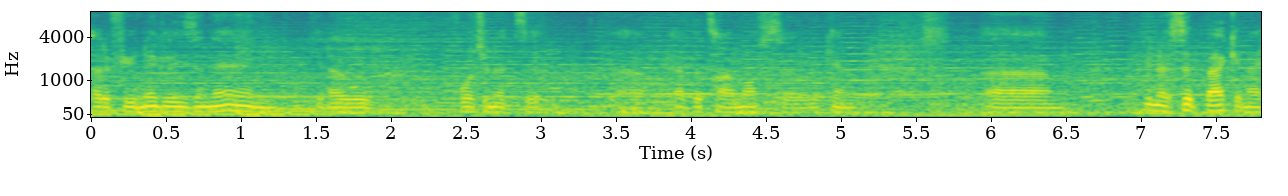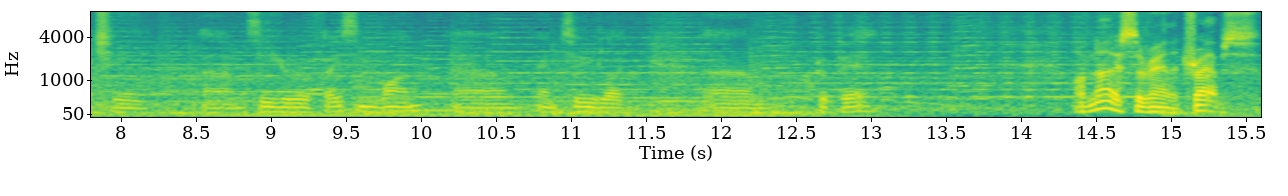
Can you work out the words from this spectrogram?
had a few nigglies in there, and you know we're fortunate to uh, have the time off so we can um, you know sit back and actually um, see who we're facing. One um, and two, like um, prepare. I've noticed around the traps,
